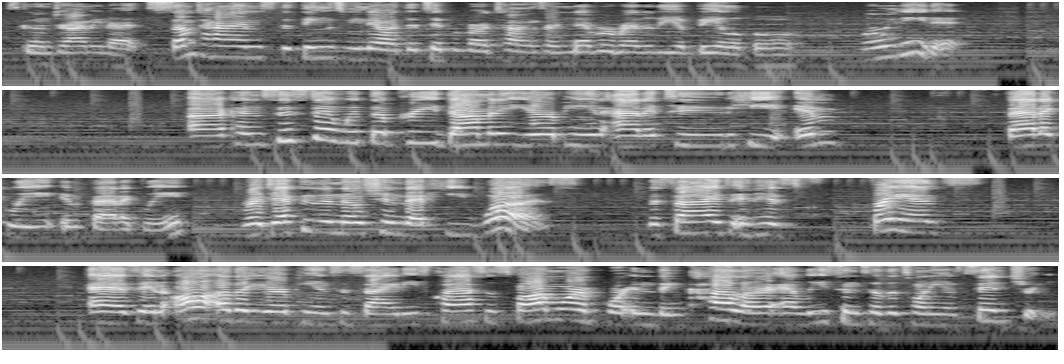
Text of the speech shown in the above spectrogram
It's gonna drive me nuts. Sometimes the things we know at the tip of our tongues are never readily available when we need it. Uh, consistent with the predominant European attitude, he emphatically, emphatically rejected the notion that he was. Besides, in his France, as in all other European societies, class was far more important than color, at least until the 20th century.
